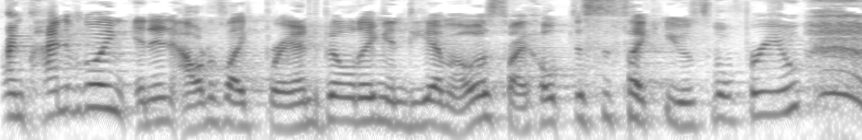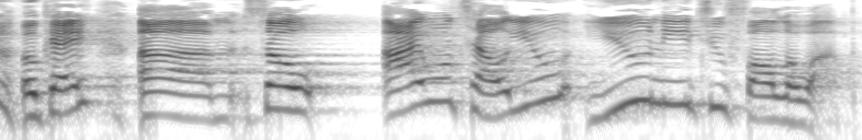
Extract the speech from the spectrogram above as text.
I'm kind of going in and out of like brand building and DMOs, so I hope this is like useful for you. Okay. Um, so I will tell you, you need to follow up.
